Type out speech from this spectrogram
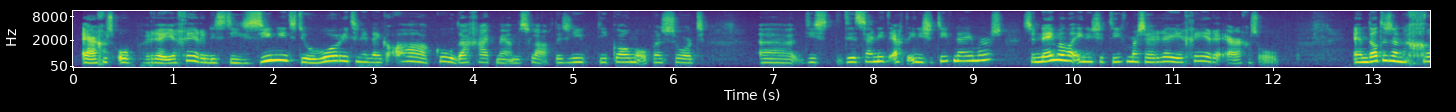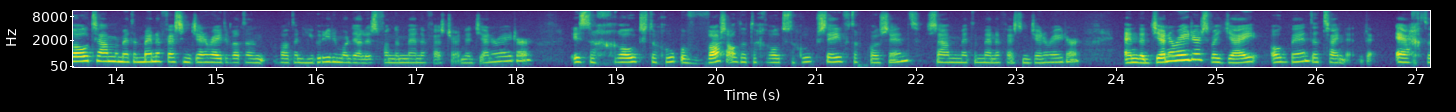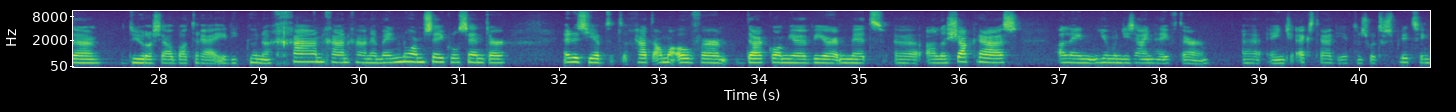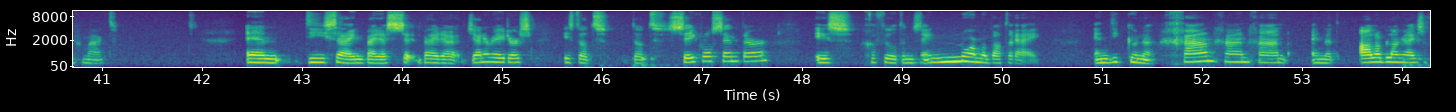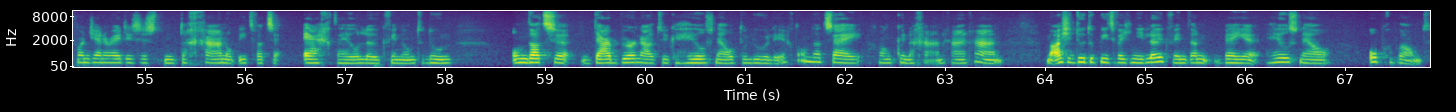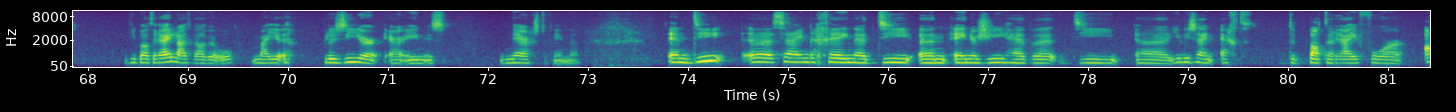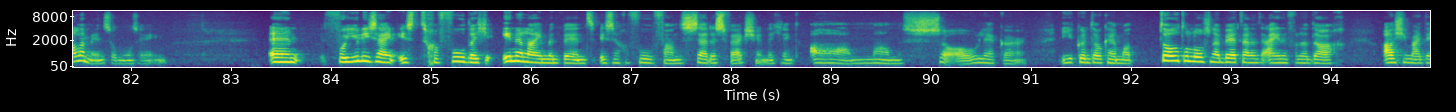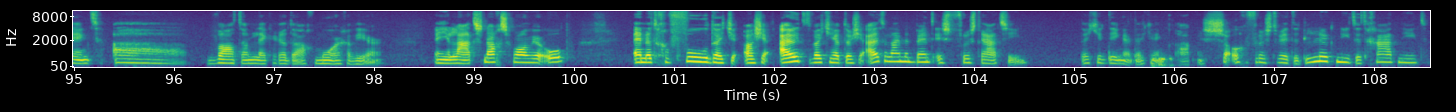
ergens op reageren. Dus die zien iets, die horen iets en die denken, oh cool, daar ga ik mee aan de slag. Dus die, die komen op een soort, uh, die, dit zijn niet echt initiatiefnemers. Ze nemen wel initiatief, maar ze reageren ergens op. En dat is een groot, samen met een manifesting generator, wat een, wat een hybride model is van de manifester en de generator is de grootste groep, of was altijd de grootste groep, 70% samen met de Manifesting Generator. En de generators, wat jij ook bent, dat zijn de, echte Duracell batterijen. Die kunnen gaan, gaan, gaan. Hebben een enorm sacral center. dus je hebt, het gaat allemaal over, daar kom je weer met uh, alle chakra's. Alleen Human Design heeft er uh, eentje extra, die heeft een soort splitsing gemaakt. En die zijn bij de, bij de generators, is dat, dat sacral center is gevuld. En het is een enorme batterij. En die kunnen gaan, gaan, gaan. En het allerbelangrijkste voor een generator is, is om te gaan op iets wat ze echt heel leuk vinden om te doen. Omdat ze daar burn-out natuurlijk heel snel op de loer ligt. Omdat zij gewoon kunnen gaan, gaan, gaan. Maar als je doet op iets wat je niet leuk vindt, dan ben je heel snel opgebrand. Die batterij laat wel weer op, maar je plezier erin is nergens te vinden. En die uh, zijn degene die een energie hebben, die, uh, jullie zijn echt de batterij voor alle mensen om ons heen. En voor jullie zijn is het gevoel dat je in alignment bent, is een gevoel van satisfaction. Dat je denkt, oh man, zo lekker. Je kunt ook helemaal totaal los naar bed aan het einde van de dag. Als je maar denkt, ah, wat een lekkere dag, morgen weer. En je laat s'nachts gewoon weer op. En het gevoel dat je, als je uit, wat je hebt als je uit alignment bent, is frustratie. Dat je dingen, dat je denkt, oh, ik ben zo gefrustreerd, het lukt niet, het gaat niet.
